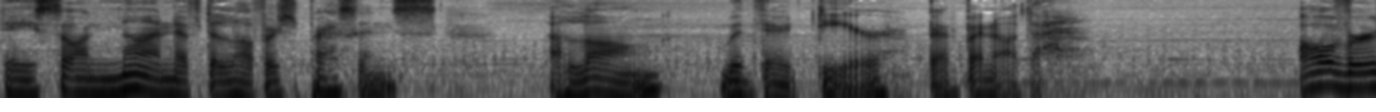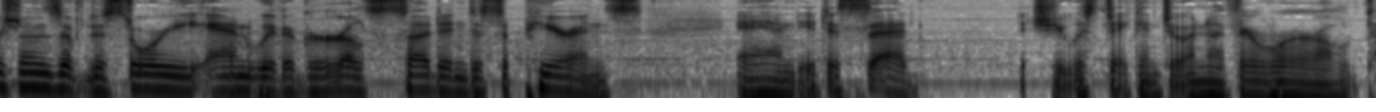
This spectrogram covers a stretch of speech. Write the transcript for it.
they saw none of the lover's presence, along with their dear Berbenota. All versions of the story end with the girl's sudden disappearance, and it is said that she was taken to another world.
